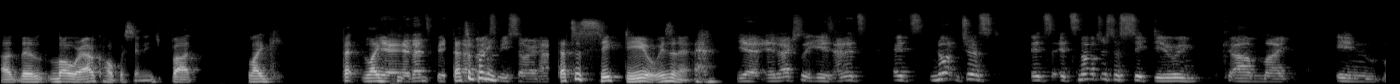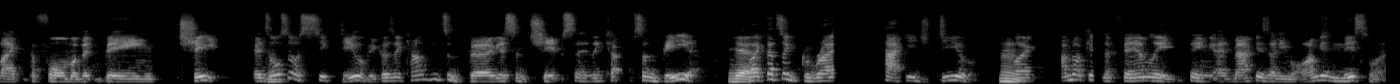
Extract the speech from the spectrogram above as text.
uh, the lower alcohol percentage but like that like yeah, that's big. that's that a pretty- me so that's a sick deal isn't it Yeah, it actually is, and it's it's not just it's it's not just a sick deal in um like in like the form of it being cheap. It's Mm. also a sick deal because it comes with some burgers, some chips, and a cup, some beer. yeah Like that's a great package deal. Mm. Like I'm not getting the family thing at Macca's anymore. I'm getting this one.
